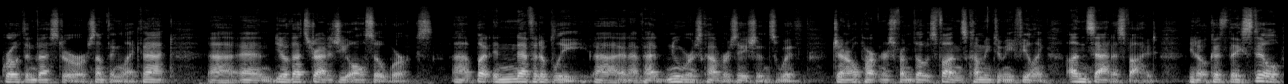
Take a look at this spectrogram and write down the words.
growth investor or something like that. Uh, and you know that strategy also works. Uh, but inevitably, uh, and I've had numerous conversations with general partners from those funds coming to me feeling unsatisfied, you know, because they still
